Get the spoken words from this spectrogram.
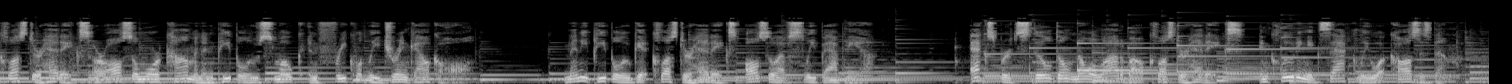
Cluster headaches are also more common in people who smoke and frequently drink alcohol. Many people who get cluster headaches also have sleep apnea. Experts still don't know a lot about cluster headaches, including exactly what causes them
